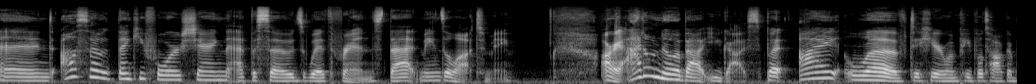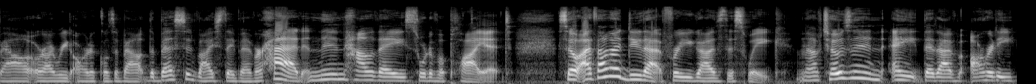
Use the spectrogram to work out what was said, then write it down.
And also, thank you for sharing the episodes with friends. That means a lot to me. All right, I don't know about you guys, but I love to hear when people talk about or I read articles about the best advice they've ever had and then how they sort of apply it. So I thought I'd do that for you guys this week. And I've chosen eight that I've already,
